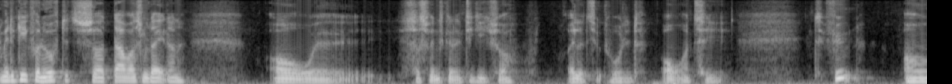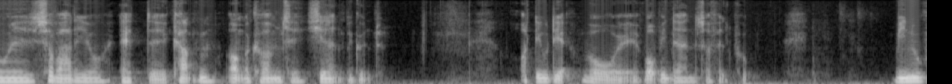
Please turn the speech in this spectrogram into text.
Men det gik fornuftigt, så der var soldaterne, og øh, så svenskerne, de gik så relativt hurtigt over til, til Fyn, og øh, så var det jo, at øh, kampen om at komme til Sjælland begyndte. Og det er jo der, hvor, øh, hvor vinteren så faldt på. Vi er nu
